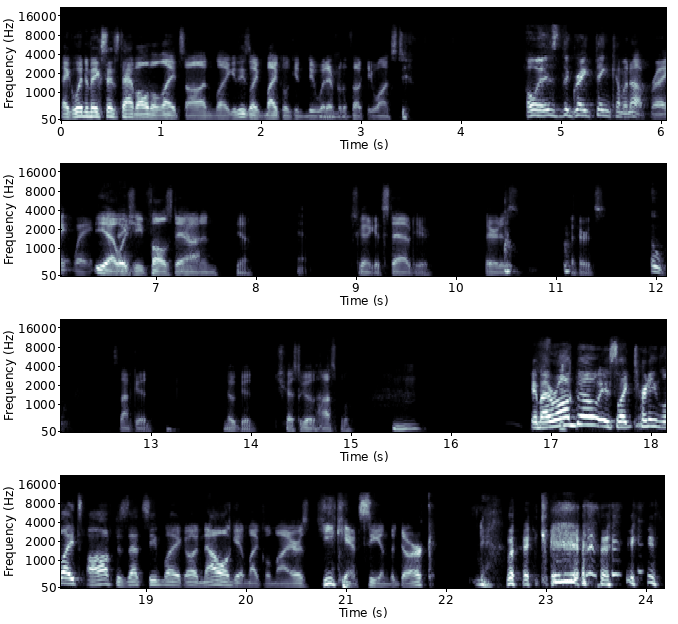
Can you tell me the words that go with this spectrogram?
Like, wouldn't it make sense to have all the lights on? Like, he's like Michael can do whatever the fuck he wants to. Oh, it is the great thing coming up, right? Wait. Yeah, when wait. she falls down and yeah, Yeah. she's gonna get stabbed here. There it is. That hurts. Oh, It's not good. No good. She has to go to the hospital. Mhm. Am I wrong though? Is like turning the lights off? Does that seem like oh now I'll get Michael Myers? He can't see in the dark. Like-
